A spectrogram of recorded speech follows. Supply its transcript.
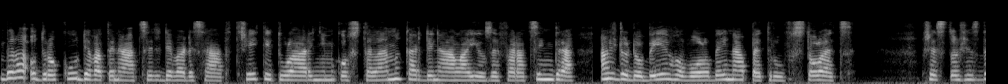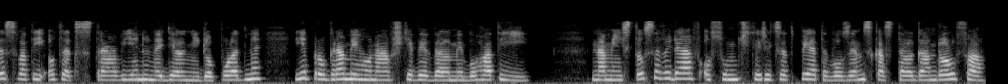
byla od roku 1993 titulárním kostelem kardinála Josefa Ratzingera až do doby jeho volby na Petrův stolec. Přestože zde svatý otec stráví jen nedělní dopoledne, je program jeho návštěvy velmi bohatý. Na místo se vydá v 8.45 vozem z Castel Gandolfa.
